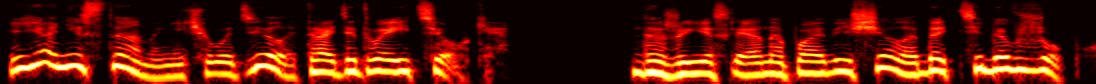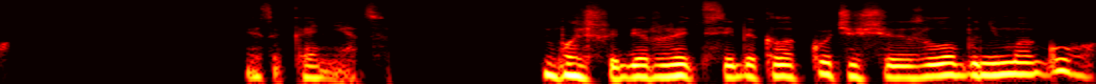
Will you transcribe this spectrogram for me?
я не стану ничего делать ради твоей тёлки. Даже если она пообещала дать тебя в жопу. Это конец. Больше держать в себе клокочущую злобу не могу.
